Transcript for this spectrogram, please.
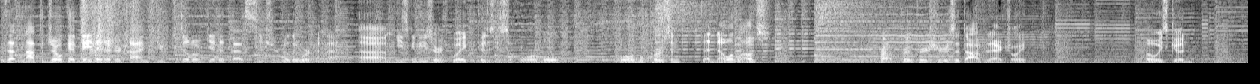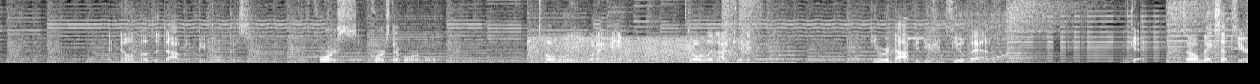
Is that not the joke I made a hundred times? You still don't get it? That's you should really work on that. Um, he's gonna use Earthquake because he's a horrible, horrible person that no one loves. Pretty, pretty sure he's adopted actually. Always good. And no one loves adopted people because, of course, of course they're horrible. Totally what I mean. Totally not kidding. If you were adopted, you should feel bad. Okay, so mix-ups here.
